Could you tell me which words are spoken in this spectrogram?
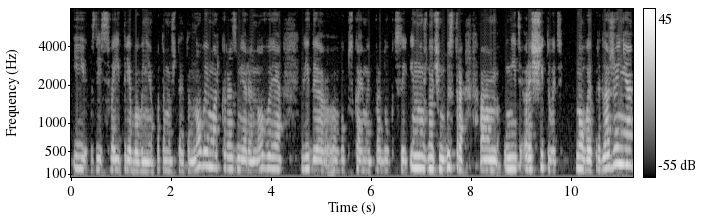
и здесь свои требования, потому что это новые маркоразмеры, новые виды э, выпускаемой продукции. Им нужно очень быстро ам, уметь рассчитывать новое предложение,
